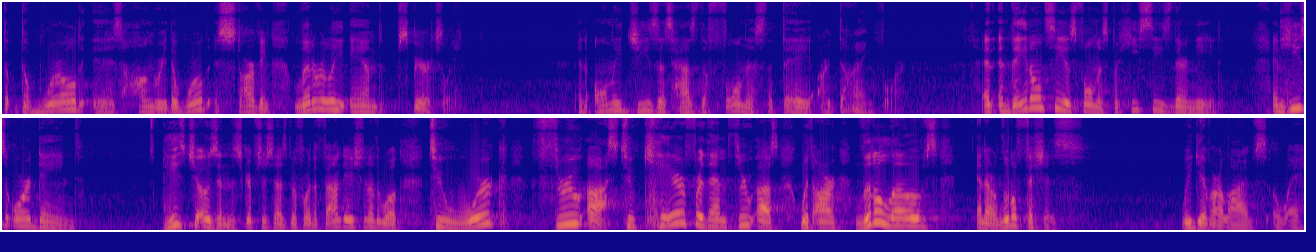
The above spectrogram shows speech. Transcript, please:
The, the world is hungry, the world is starving, literally and spiritually. And only Jesus has the fullness that they are dying for. And, and they don't see His fullness, but He sees their need. And He's ordained He's chosen, the scripture says, before the foundation of the world, to work through us, to care for them through us with our little loaves and our little fishes. We give our lives away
